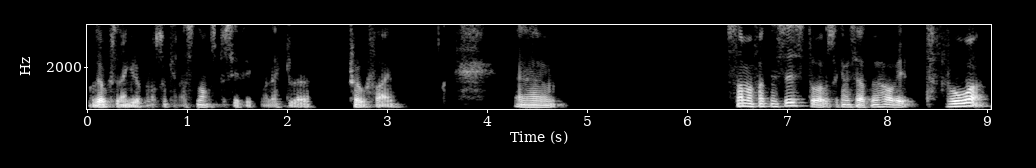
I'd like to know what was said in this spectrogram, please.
Och det är också den gruppen som kallas non-specific molecular profile. Eh, sammanfattningsvis då så kan vi säga att nu har vi två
